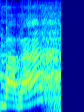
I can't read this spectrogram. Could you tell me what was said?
বাবা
